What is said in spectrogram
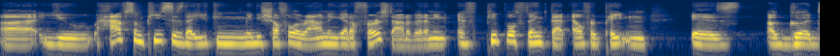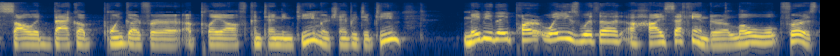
uh, you have some pieces that you can maybe shuffle around and get a first out of it. I mean, if people think that Elfrid Payton is a good, solid backup point guard for a playoff contending team or championship team, maybe they part ways with a, a high second or a low first.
